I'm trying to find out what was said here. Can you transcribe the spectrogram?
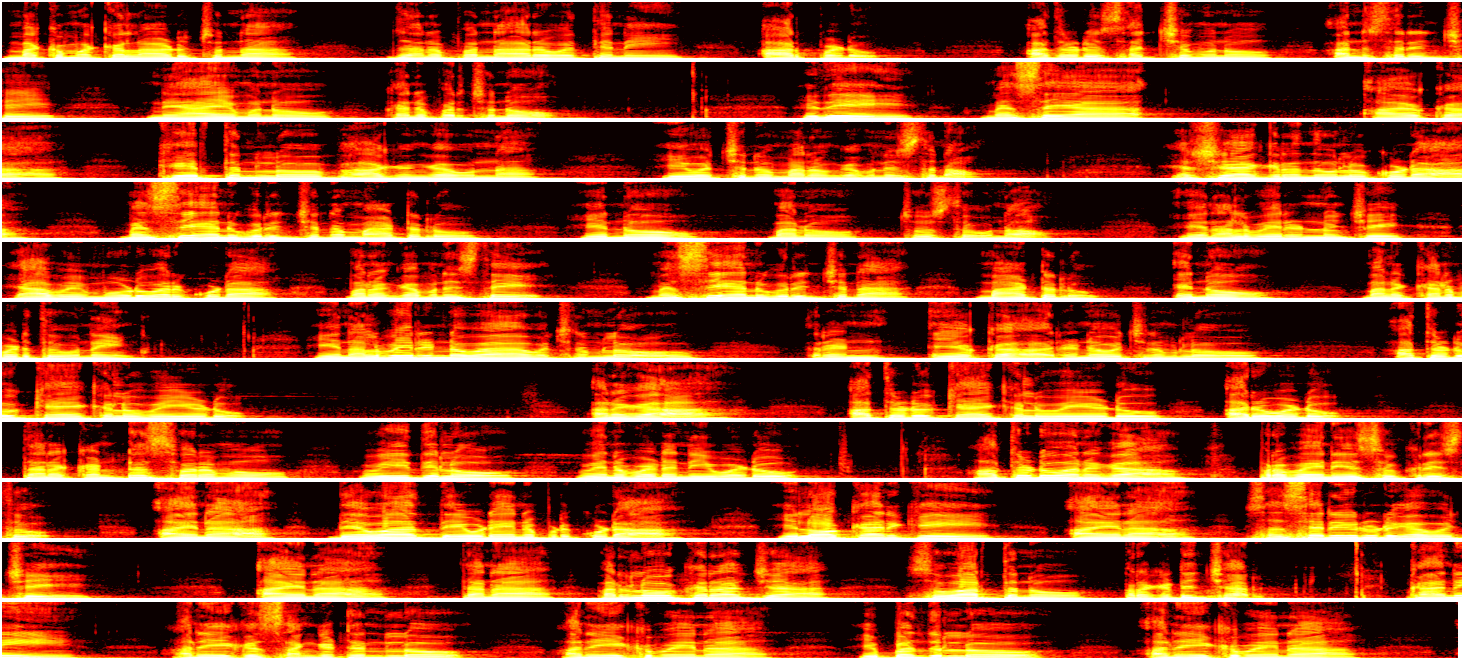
మకమకలాడుచున్న జనపనారవతిని ఆర్పడు. అతడు సత్యమును అనుసరించి న్యాయమును కనపరచును. ఇది మెస్సయ ఆ యొక్క కీర్తనలో భాగంగా ఉన్న ఈ వచ్చును మనం గమనిస్తున్నాం. యషయా గ్రంథంలో కూడా మెస్సియాను గురించిన మాటలు ఎన్నో మనం చూస్తూ ఉన్నాం. ఈ నలభై రెండు నుంచి యాభై మూడు వరకు కూడా మనం గమనిస్తే మెస్సియాను గురించిన మాటలు ఎన్నో మనకు కనబడుతూ ఉన్నాయి. ఈ నలభై రెండవ వచనంలో రెం ఈ యొక్క రెండవ వచనంలో అతడు కేకలు వేయుడు. అనగా అతడు కేకలు వేయుడు అరువడు. తన కంఠస్వరము వీధిలో వినబడనివ్వడు. అతడు అనగా ప్రభైనేసుక్రీస్తు ఆయన దేవాదేవుడైనప్పుడు కూడా ఈ లోకానికి ఆయన సశరీరుడిగా వచ్చి ఆయన తన పరలోక రాజ్య సువార్తను ప్రకటించారు. కానీ అనేక సంఘటనలో అనేకమైన ఇబ్బందుల్లో అనేకమైన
